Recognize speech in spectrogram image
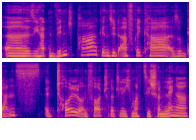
Äh, sie hat einen Windpark in Südafrika, also ganz äh, toll und fortschrittlich, macht sie schon länger.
